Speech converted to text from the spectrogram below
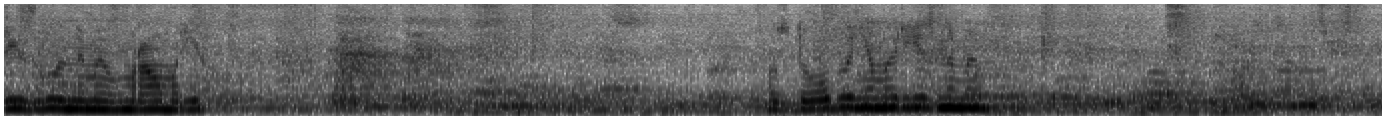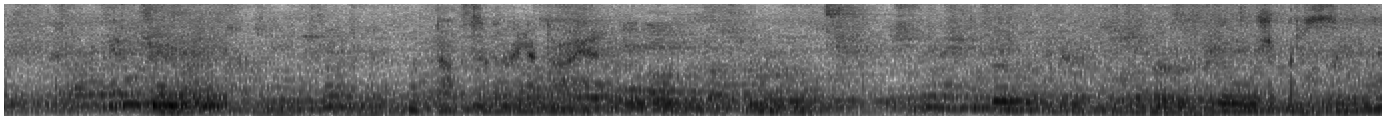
різьбленими в мраморі. Оздобленнями різними. Отак це виглядає. Дуже красиво.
